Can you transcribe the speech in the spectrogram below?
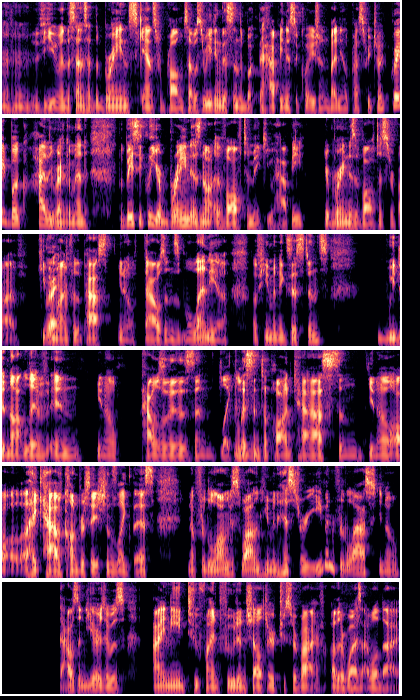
mm-hmm. view in the sense that the brain scans for problems. I was reading this in the book The Happiness Equation by Neil Pasricha. Great book, highly mm-hmm. recommend. But basically your brain is not evolved to make you happy. Your mm-hmm. brain is evolved to survive. Keep right. in mind for the past, you know, thousands, of millennia of human existence, we did not live in, you know, houses and like mm-hmm. listen to podcasts and you know all, like have conversations like this you know for the longest while in human history even for the last you know thousand years it was i need to find food and shelter to survive otherwise mm-hmm. i will die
